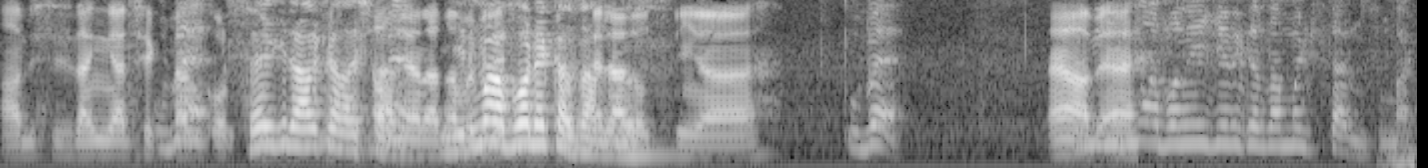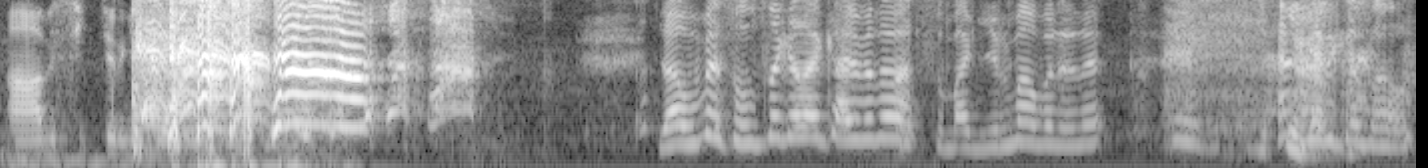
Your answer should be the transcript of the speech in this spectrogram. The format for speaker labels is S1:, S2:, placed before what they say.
S1: Abi sizden gerçekten
S2: Ube.
S1: korkuyorum.
S3: Sevgili arkadaşlar
S1: Tanıyan adamı
S3: 20
S1: bile
S3: abone
S1: siktim, Helal
S3: kazandınız.
S1: olsun ya.
S2: Ube.
S1: He abi
S2: senin
S1: he.
S2: 20 aboneyi geri kazanmak ister misin bak?
S1: Abi siktir git.
S2: Ya Ube sonsuza kadar kaybedemezsin bak 20 abonene. Gel geri kazanalım.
